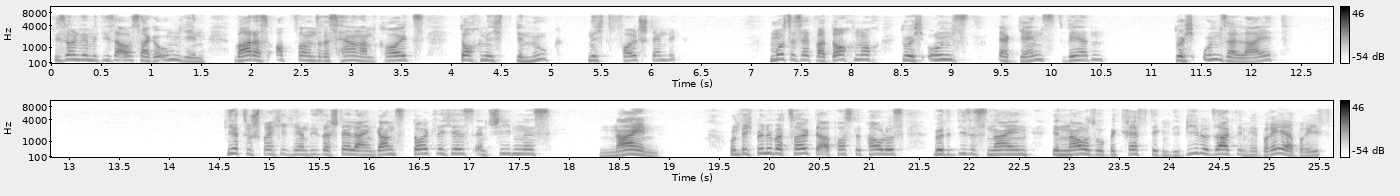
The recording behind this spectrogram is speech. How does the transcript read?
Wie sollen wir mit dieser Aussage umgehen? War das Opfer unseres Herrn am Kreuz doch nicht genug, nicht vollständig? Muss es etwa doch noch durch uns ergänzt werden, durch unser Leid? Hierzu spreche ich an dieser Stelle ein ganz deutliches, entschiedenes Nein. Und ich bin überzeugt, der Apostel Paulus würde dieses Nein genauso bekräftigen. Die Bibel sagt im Hebräerbrief,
